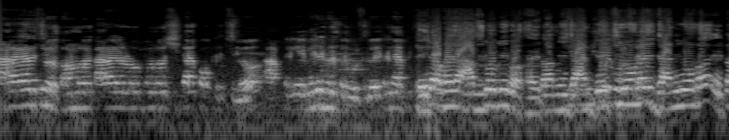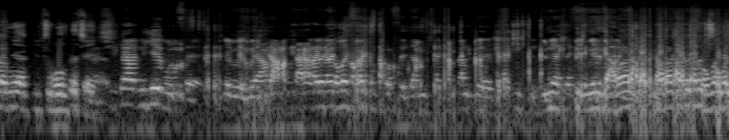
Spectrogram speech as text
কারাগারে ছিল তখন কারাগারের লোকজন ওই পক্ষে ছিল। আপনাকে মেরে ফেলতে বলছিল এটা নিয়ে আপনি কি- এটা ভাই আজগবি কথা এটা আমি জান দেখিও নাই জানিও না এটা নিয়ে আর কিছু বলতে চাই না। সীতা নিজেই বলছে আমাকে কারাগারে সবাই সবাই সাপোর্ট করছে আমি শাকিব খানকে মেরে দিলাম। সবাই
